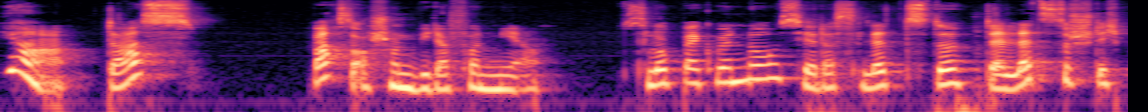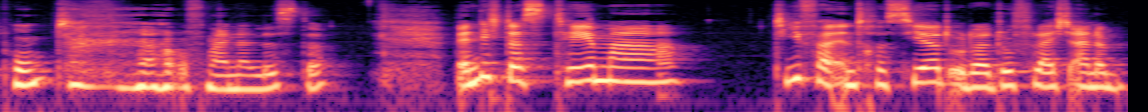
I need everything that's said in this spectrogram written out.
Ja, das war's auch schon wieder von mir. Das Lookback Window ist hier das letzte, der letzte Stichpunkt auf meiner Liste. Wenn dich das Thema tiefer interessiert oder du vielleicht eine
